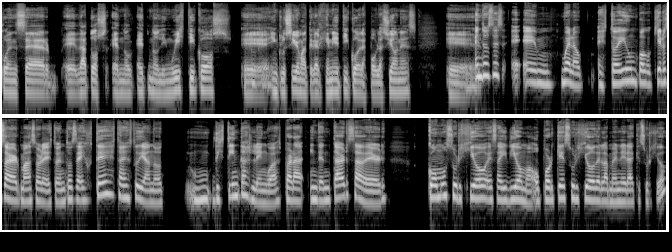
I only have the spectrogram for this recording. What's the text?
pueden ser eh, datos etno- etnolingüísticos, eh, inclusive material genético de las poblaciones. eh, Entonces, em, bueno, estoy un poco, quiero saber más sobre esto. Entonces, ustedes están estudiando distintas lenguas para intentar saber cómo surgió ese idioma o por qué surgió de la manera que surgió.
